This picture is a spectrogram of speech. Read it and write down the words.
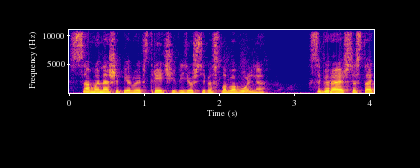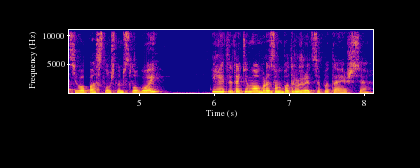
С самой нашей первой встречи ведешь себя слабовольно. Собираешься стать его послушным слугой? Или ты таким образом подружиться пытаешься?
